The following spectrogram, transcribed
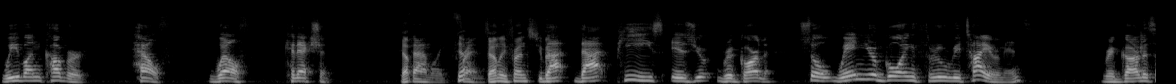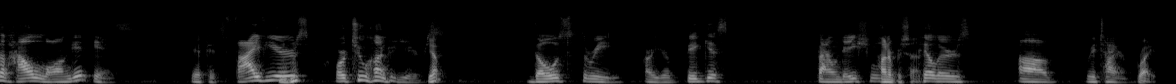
we've uncovered health wealth connection Yep. family Yeah, friends Family, friends, you bet. that that piece is your regardless so when you're going through retirement regardless of how long it is if it's 5 years or 200 years Mm-hmm. Yep. those three are your biggest foundation 100%. pillars of retirement Right.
